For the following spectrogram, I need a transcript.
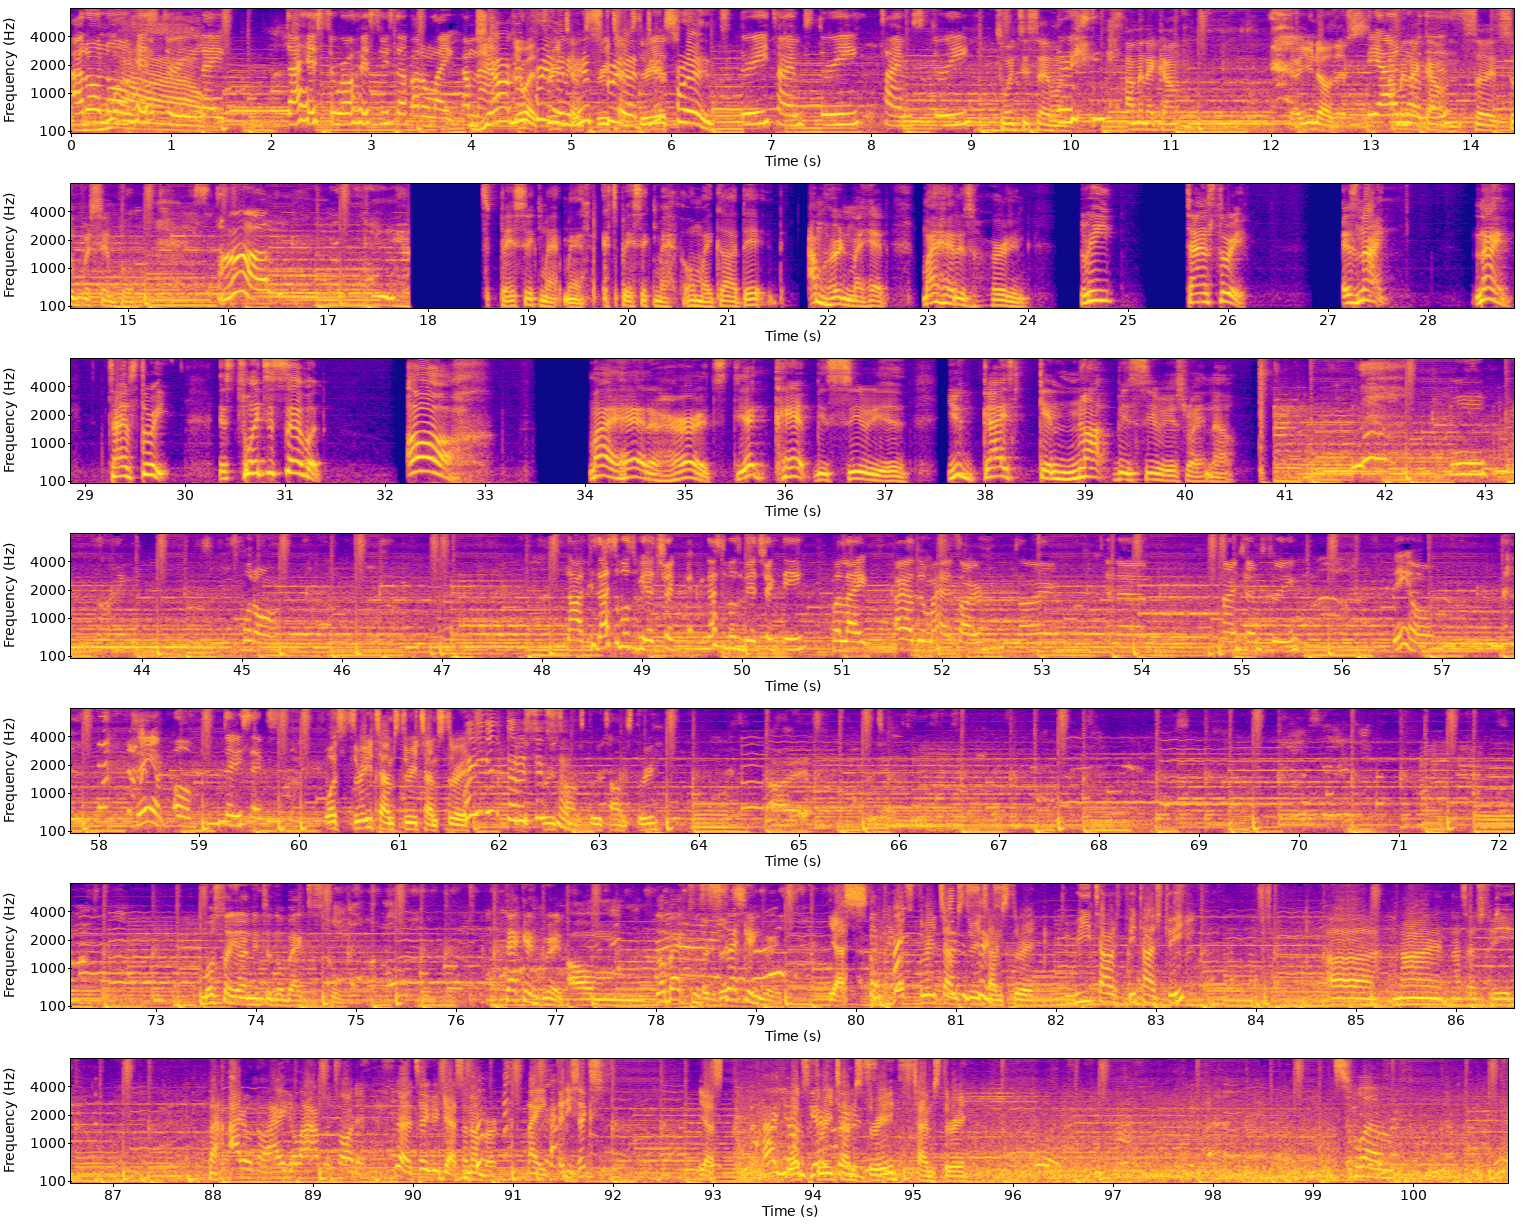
I don't know Wow. history. Like that history, world history stuff. I don't like. I'm not. You what Geography three and times three history times are three is? different. Three times three times three. 27. Three. I'm an accountant. No, you know this. Yeah, I I'm an accountant, this. so it's super simple. Stop. It's basic math, man. It's basic math. Oh my god, they, I'm hurting my head. My head is hurting. Three times three is nine. Nine times three is twenty-seven. Oh, my head hurts. You can't be serious. You guys cannot be serious right now. Mm. Hold on. Nah, cause that's supposed to be a trick. That's supposed to be a trick thing. But like, I gotta do it in my head. Sorry. Nine, and then nine times three. Damn. Damn. Oh, 36. What's three times three times three? Why you got 36 Three now? times three times three. Alright. Three times three. Most of y'all need to go back to school. Second grade. Um, Go back to 36. second grade. Yes. What's three times three times three? Three times three times three? Uh, nine, nine times three. Nah, I don't know. I ain't gonna lie, I'm retarded. Yeah, take a guess. A number. Like 36? Yes. How y'all What's get three times three times three? 12.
